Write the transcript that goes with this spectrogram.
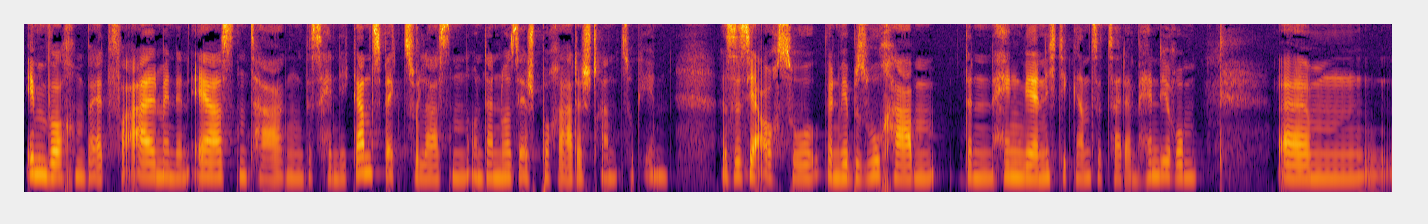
im Wochenbett, vor allem in den ersten Tagen, das Handy ganz wegzulassen und dann nur sehr sporadisch dran zu gehen. Es ist ja auch so, wenn wir Besuch haben, dann hängen wir nicht die ganze Zeit am Handy rum. Ähm,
